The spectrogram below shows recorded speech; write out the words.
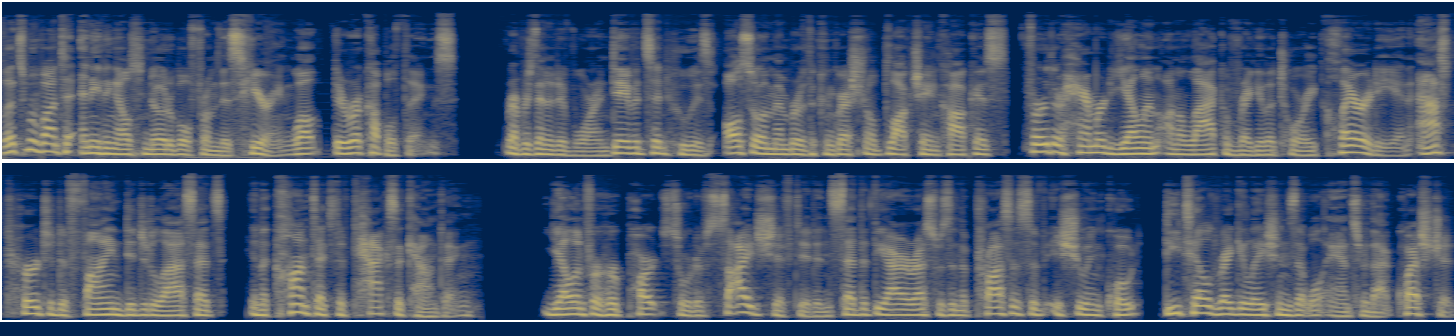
Let's move on to anything else notable from this hearing. Well, there were a couple things. Representative Warren Davidson, who is also a member of the Congressional Blockchain Caucus, further hammered Yellen on a lack of regulatory clarity and asked her to define digital assets in the context of tax accounting. Yellen, for her part, sort of side shifted and said that the IRS was in the process of issuing, quote, detailed regulations that will answer that question.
